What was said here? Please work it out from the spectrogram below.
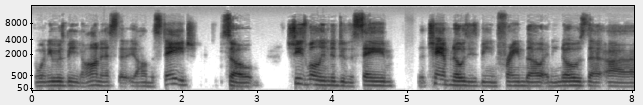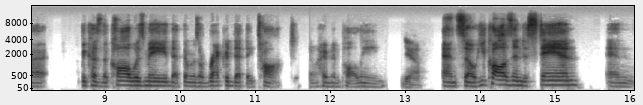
when he was being honest uh, on the stage. So she's willing to do the same. The champ knows he's being framed though, and he knows that uh, because the call was made that there was a record that they talked, you know, him and Pauline. Yeah. And so he calls in to Stan, and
